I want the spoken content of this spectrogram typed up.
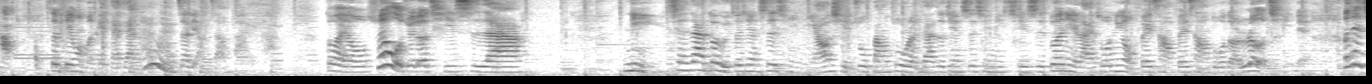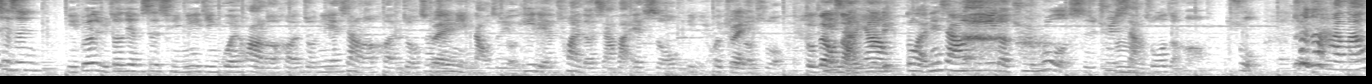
好，这边我们给大家看看这两张牌卡。对哦，所以我觉得其实啊。你现在对于这件事情，你要协助帮助人家这件事情，你其实对你来说，你有非常非常多的热情诶。而且其实你对于这件事情，你已经规划了很久，你也想了很久，甚至你脑子有一连串的想法 SOP，你会觉得说，都在想要对你想要一一的去落实，去想说怎么做，所以这还蛮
